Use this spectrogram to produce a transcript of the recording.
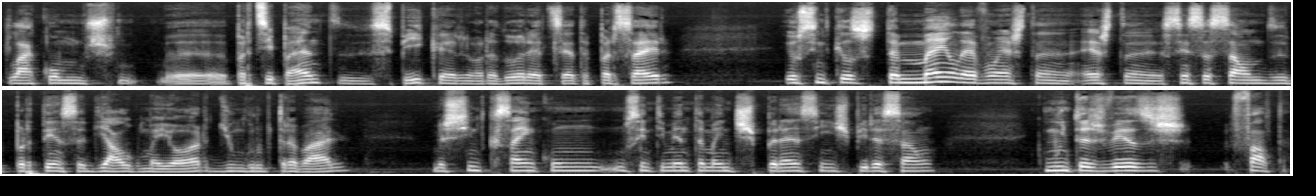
de lá como eh, participante, speaker, orador, etc., parceiro, eu sinto que eles também levam esta, esta sensação de pertença de algo maior, de um grupo de trabalho, mas sinto que saem com um, um sentimento também de esperança e inspiração que muitas vezes falta.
